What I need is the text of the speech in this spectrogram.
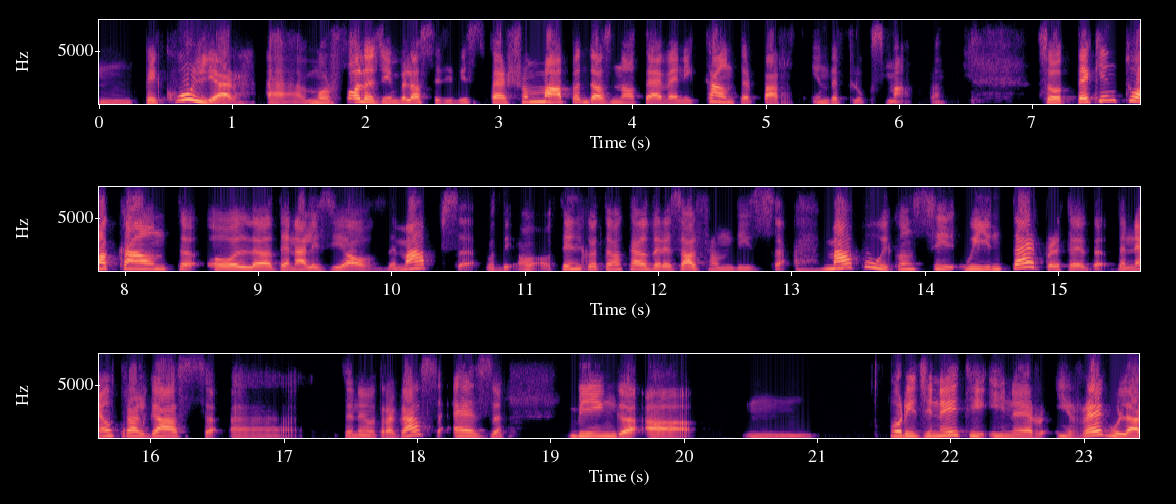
mm, peculiar uh, morphology in velocity dispersion map does not have any counterpart in the flux map. So take into account all uh, the analysis of the maps, the, take into account the result from this uh, map, we can see we interpreted the neutral gas, uh, the neutral gas as being uh, mm, originating in an irregular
